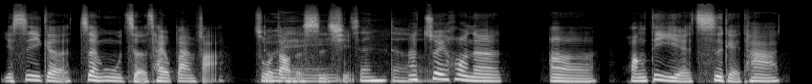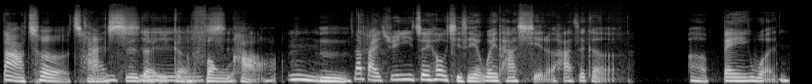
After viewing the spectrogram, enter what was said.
也是一个证悟者才有办法做到的事情，真的。那最后呢？呃，皇帝也赐给他大彻禅师的一个封号。嗯嗯，那白居易最后其实也为他写了他这个呃碑文，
